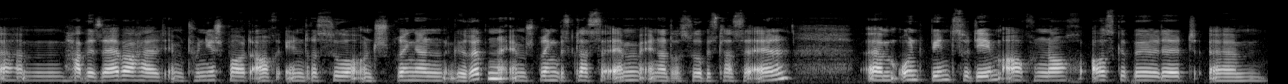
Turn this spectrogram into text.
ähm, habe selber halt im Turniersport auch in Dressur und Springen geritten, im Springen bis Klasse M, in der Dressur bis Klasse L ähm, und bin zudem auch noch ausgebildet, ähm,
